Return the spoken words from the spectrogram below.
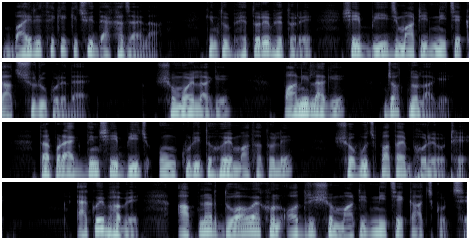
বাইরে থেকে কিছুই দেখা যায় না, কিন্তু ভেতরে ভেতরে সেই বীজ মাটির নিচে কাজ শুরু করে দেয়। সময় লাগে, পানি লাগে, যত্ন লাগে। তারপর একদিন সেই বীজ অঙ্কুরিত হয়ে মাথা তোলে সবুজ পাতায় ভরে ওঠে। একইভাবে আপনার দোয়াও এখন অদৃশ্য মাটির নিচে কাজ করছে,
